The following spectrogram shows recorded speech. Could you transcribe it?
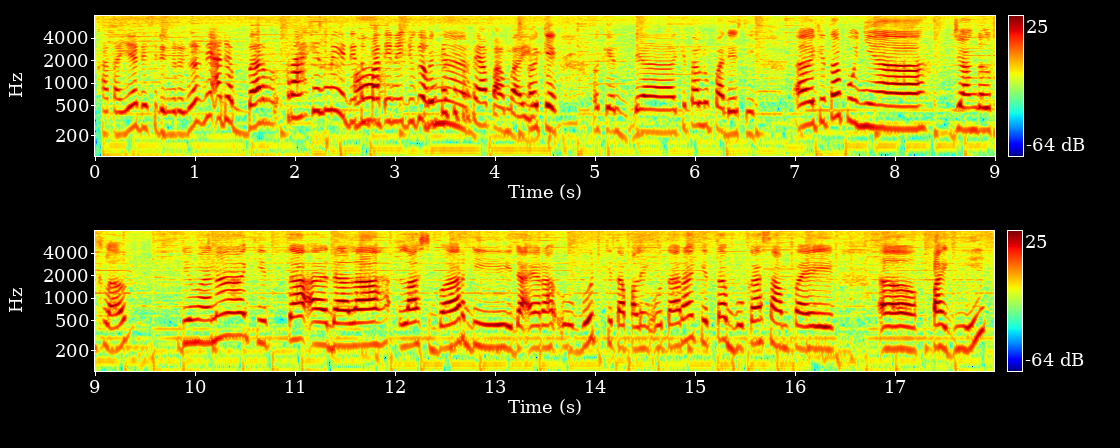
katanya Desi denger-denger nih ada bar terakhir nih di Oh, tempat ini juga. Mungkin benar. seperti apa Mbak Ayu? Oke, oke, da- kita lupa Desi. Eh, kita punya Jungle Club di mana kita adalah last bar di daerah Ubud, kita paling utara, kita buka sampai eh, pagi.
